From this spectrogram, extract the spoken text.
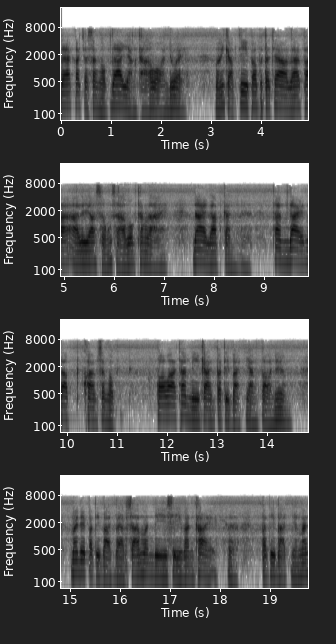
และก็จะสงบได้อย่างถาวรด้วย เหมือนกับที่พระพุทธเจ้าและพระอริยสงสาวกทั้งหลาย ได้รับกัน ท่านได้รับความสงบ เพราะว่าท่านมีการปฏิบัติอย่างต่อเนื่อง ไม่ได้ปฏิบัติแบบสามวันดีสี่วันไข้ปฏิบัติอย่างนั้น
